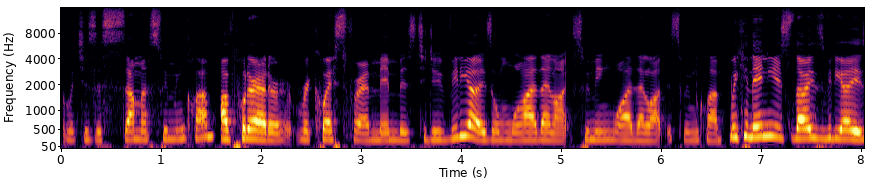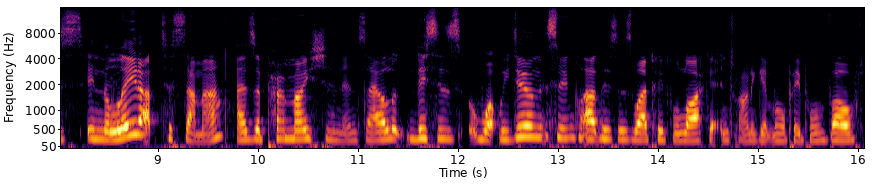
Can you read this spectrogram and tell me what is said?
which is a summer swimming club. I've put out a request for our members to do videos on why they like swimming, why they like the swim club. We can then use those videos in the lead up to summer as a promotion and say, oh, look, this is what we do in the swim club, this is why people like it, and trying to get more people involved.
